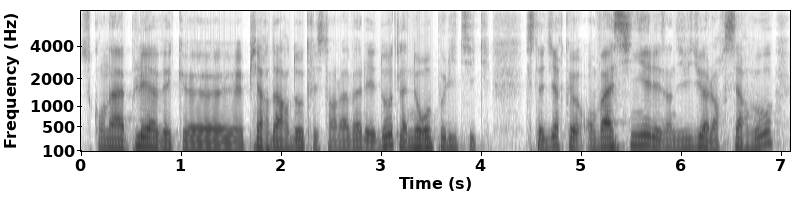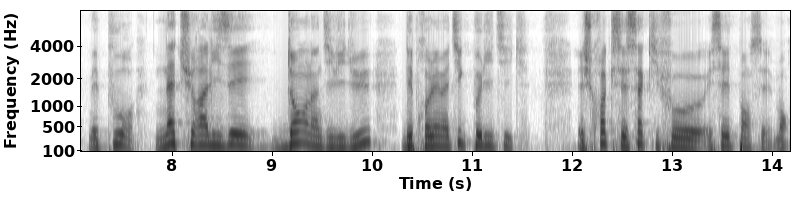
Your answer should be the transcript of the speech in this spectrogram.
ce qu'on a appelé avec euh, Pierre Dardot, Christian Laval et d'autres la neuropolitique. C'est-à-dire qu'on va assigner les individus à leur cerveau, mais pour naturaliser dans l'individu des problématiques politiques. Et je crois que c'est ça qu'il faut essayer de penser. Bon,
